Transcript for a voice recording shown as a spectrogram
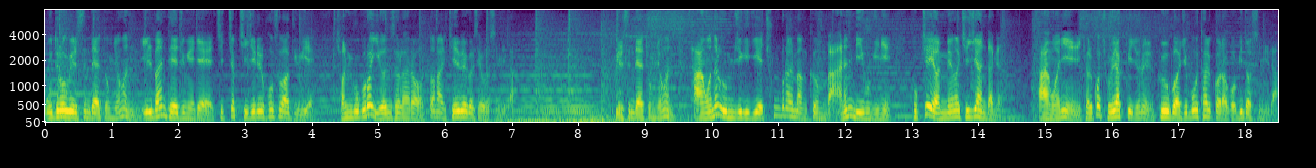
우드로 윌슨 대통령은 일반 대중에게 직접 지지를 호소하기 위해 전국으로 연설하러 떠날 계획을 세웠습니다. 윌슨 대통령은 상원을 움직이기에 충분할 만큼 많은 미국인이 국제연맹을 지지한다면 상원이 결코 조약 비준을 거부하지 못할 거라고 믿었습니다.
